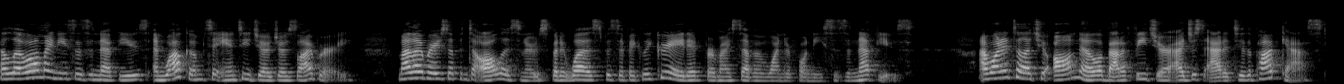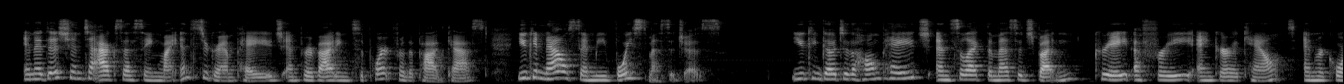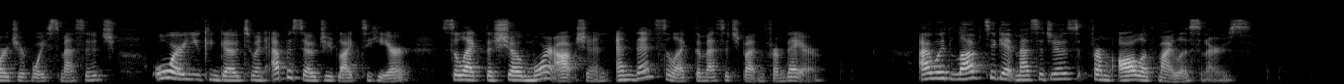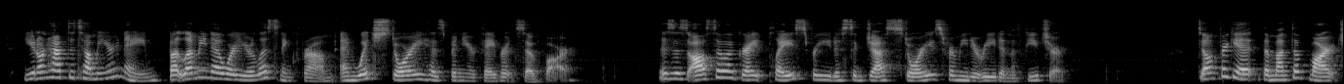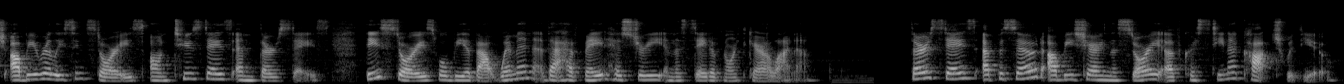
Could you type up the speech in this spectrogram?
Hello, all my nieces and nephews, and welcome to Auntie JoJo's Library. My library is open to all listeners, but it was specifically created for my seven wonderful nieces and nephews. I wanted to let you all know about a feature I just added to the podcast. In addition to accessing my Instagram page and providing support for the podcast, you can now send me voice messages. You can go to the homepage and select the message button, create a free Anchor account, and record your voice message or you can go to an episode you'd like to hear, select the Show More option, and then select the message button from there. I would love to get messages from all of my listeners. You don't have to tell me your name, but let me know where you're listening from and which story has been your favorite so far. This is also a great place for you to suggest stories for me to read in the future. Don't forget, the month of March, I'll be releasing stories on Tuesdays and Thursdays. These stories will be about women that have made history in the state of North Carolina. Thursday's episode, I'll be sharing the story of Christina Koch with you.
